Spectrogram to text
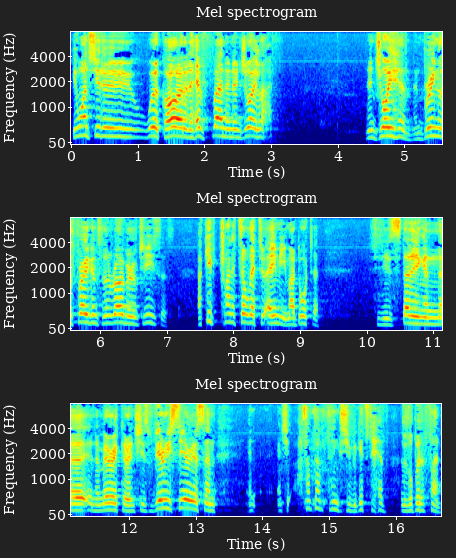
He wants you to work hard and have fun and enjoy life. Enjoy Him and bring the fragrance and aroma of Jesus. I keep trying to tell that to Amy, my daughter. She's studying in, uh, in America and she's very serious and, and, she sometimes thinks she forgets to have a little bit of fun.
